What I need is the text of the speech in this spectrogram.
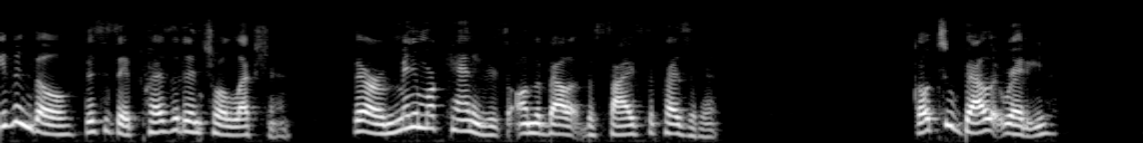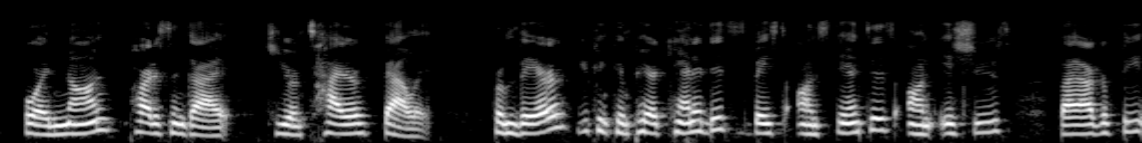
Even though this is a presidential election, there are many more candidates on the ballot besides the president. Go to Ballot Ready for a nonpartisan guide to your entire ballot. From there, you can compare candidates based on stances on issues, biography,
